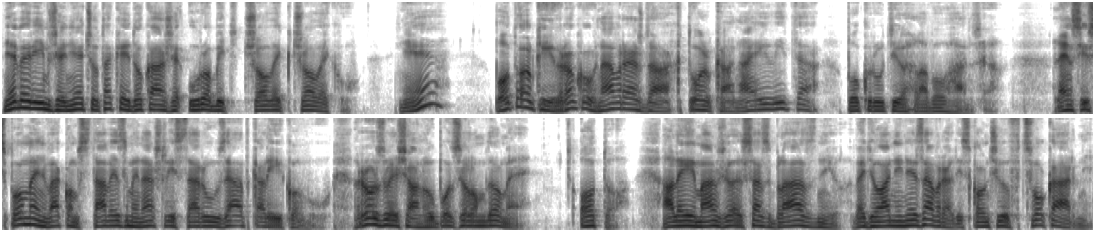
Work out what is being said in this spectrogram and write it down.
Neverím, že niečo také dokáže urobiť človek človeku. Nie? Po toľkých rokoch na vraždách toľká naivita, pokrútil hlavou Hanzel. Len si spomeň, v akom stave sme našli starú zátkalíkovú, rozvešanú po celom dome. O to. Ale jej manžel sa zbláznil, veď ho ani nezavreli, skončil v cvokárni.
